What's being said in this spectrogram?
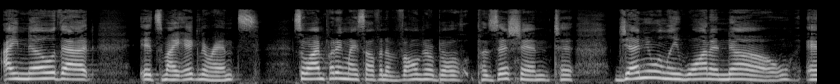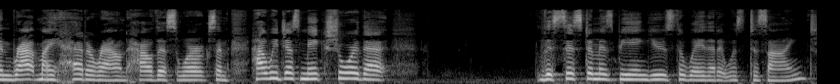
I know that it's my ignorance. So I'm putting myself in a vulnerable position to genuinely want to know and wrap my head around how this works and how we just make sure that the system is being used the way that it was designed.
